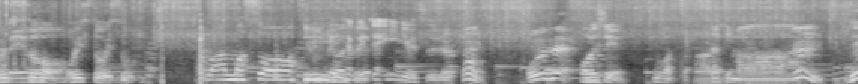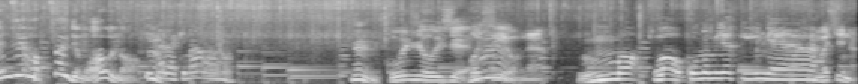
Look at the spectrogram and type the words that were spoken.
美味しそう。美味しそう美味しそう。うわうまそう。いい匂めいする。ちゃくちゃいい匂いする。うん美味しい。美味しい。よかった。いただきまーうん。全然白菜でも合うな。いただきます。うん。美味しい美味しい。す美味しいよね。うん。まうわお好み焼きいいね。美味しいね。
